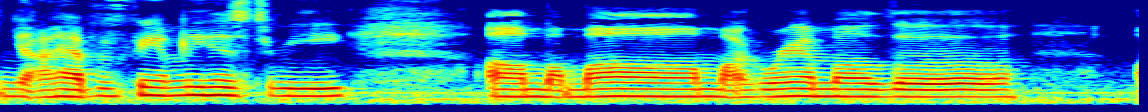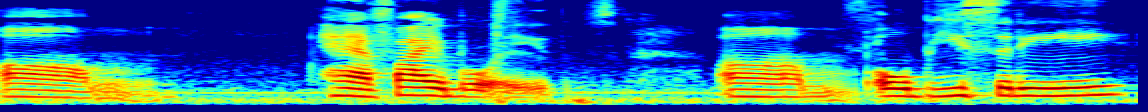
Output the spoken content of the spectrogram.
Yeah, I have a family history. Um, my mom, my grandmother, um, have fibroids, um, obesity.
